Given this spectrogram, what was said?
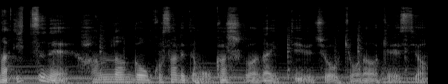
まあ、いつね反乱が起こされてもおかしくはないっていう状況なわけですよ。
